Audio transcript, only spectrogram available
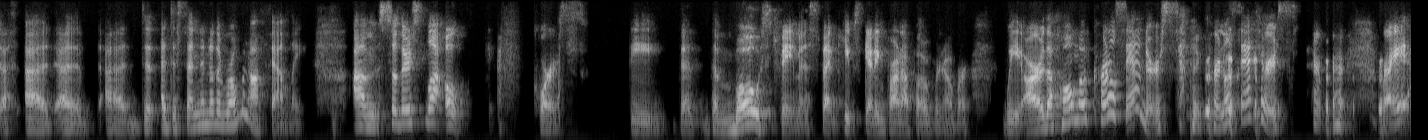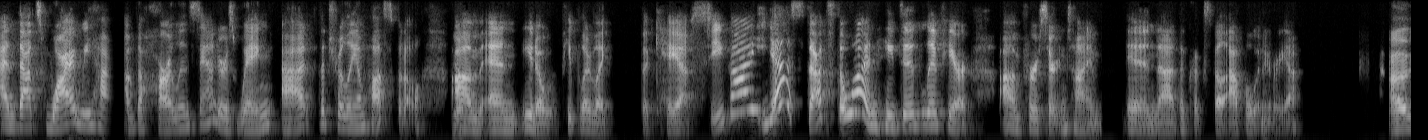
uh, uh, uh a descendant of the Romanov family. Um, so there's lot. Oh, course, the, the, the most famous that keeps getting brought up over and over. We are the home of Colonel Sanders, Colonel Sanders, right? And that's why we have the Harlan Sanders wing at the Trillium Hospital. Yep. Um, and, you know, people are like, the KFC guy? Yes, that's the one. He did live here um, for a certain time in uh, the Cooksville Applewood area. Uh,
